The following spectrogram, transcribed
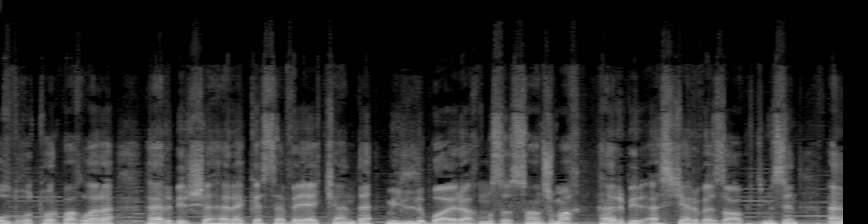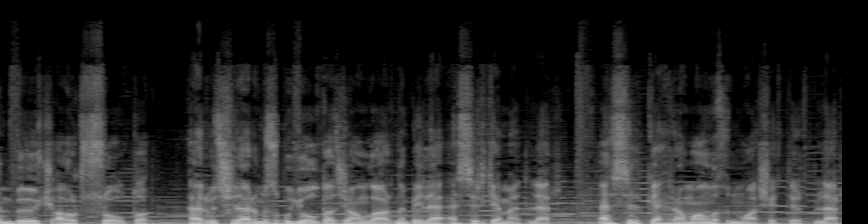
olduğu torpaqlara, hər bir şəhərə, qəsəbəyə, kəndə milli bayrağımızı sancmaq hər bir əskər və zabitimizin ən böyük arzusu oldu. Hərbiçilərimiz bu yolda canlarını belə əsirgəmədilər. Əsl qəhrəmanlıq nümayiş etdirdilər.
